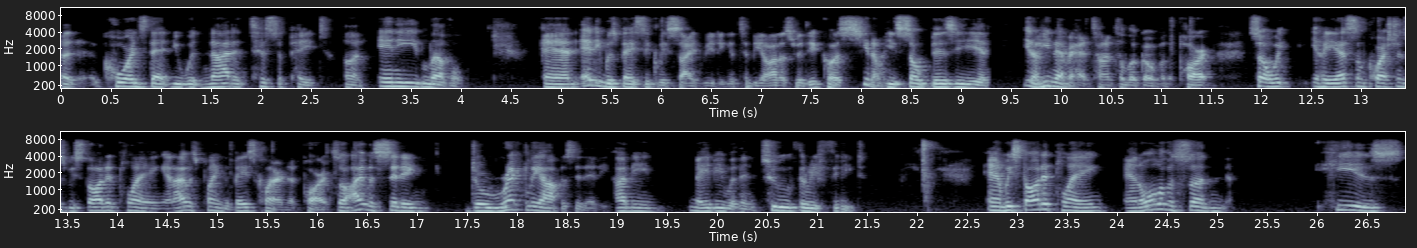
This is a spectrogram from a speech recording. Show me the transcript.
uh, chords that you would not anticipate on any level. And Eddie was basically sight reading it, to be honest with you, because you know he's so busy and you know he never had time to look over the part. So we, you know, he asked some questions. We started playing, and I was playing the bass clarinet part. So I was sitting directly opposite Eddie. I mean, maybe within two, three feet. And we started playing, and all of a sudden, he is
